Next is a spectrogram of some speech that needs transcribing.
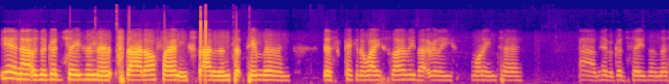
Yeah, no, it was a good season to start off. I only started in September and just kicking away slowly, but really wanting to um, have a good season this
